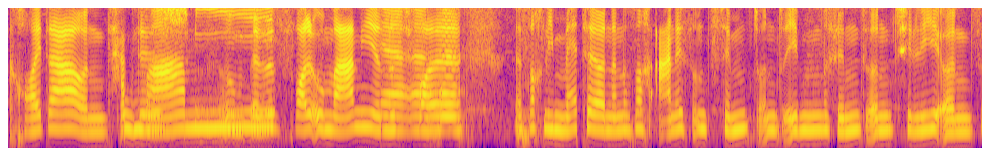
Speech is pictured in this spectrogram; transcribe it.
Kräuter und haptisch. Umami. Um, es ist voll Umami, es Ja, ist voll, es ist noch Limette und dann ist noch Anis und Zimt und eben Rind und Chili und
